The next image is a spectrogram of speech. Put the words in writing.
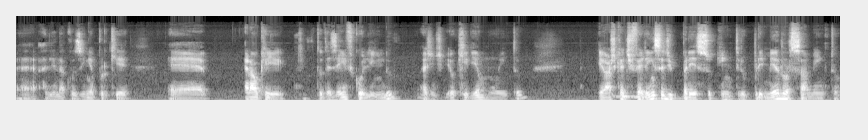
é, ali na cozinha, porque é, era o que, que o desenho ficou lindo, a gente, eu queria muito. Eu acho que a diferença de preço entre o primeiro orçamento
